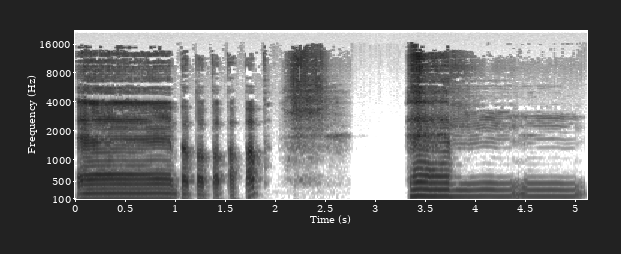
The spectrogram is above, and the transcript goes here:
Äh, bap, bap, bap, bap. Ähm,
